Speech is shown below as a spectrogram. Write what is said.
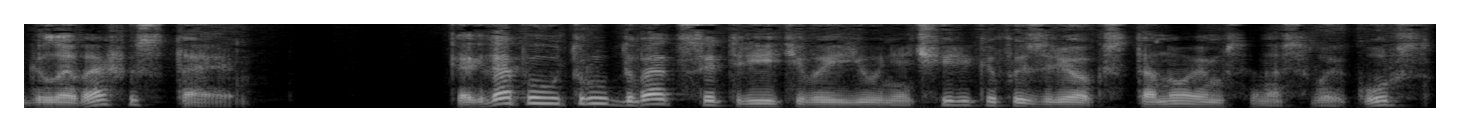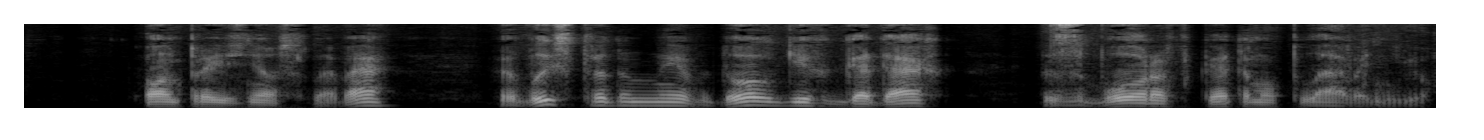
Глава шестая. Когда поутру 23 июня Чириков изрек «Становимся на свой курс», он произнес слова, выстраданные в долгих годах сборов к этому плаванию.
